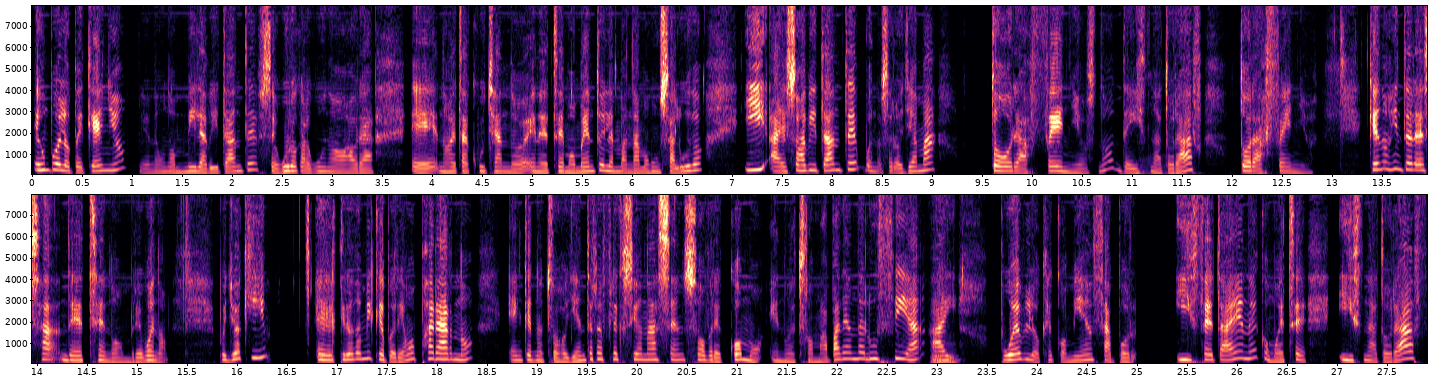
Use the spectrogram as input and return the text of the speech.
Es un pueblo pequeño, tiene unos mil habitantes. Seguro que algunos ahora eh, nos está escuchando en este momento y les mandamos un saludo. Y a esos habitantes, bueno, se los llama torafeños, ¿no? De Iznatoraf, torafeños. ¿Qué nos interesa de este nombre? Bueno, pues yo aquí eh, creo también que podríamos pararnos en que nuestros oyentes reflexionasen sobre cómo en nuestro mapa de Andalucía hay pueblos que comienzan por IZN, como este Iznatoraf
